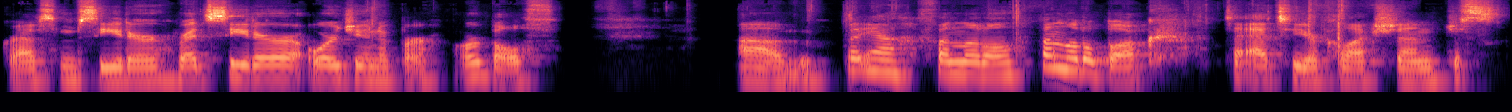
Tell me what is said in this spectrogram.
grab some cedar, red cedar or juniper or both. Um, but yeah, fun little fun little book to add to your collection. Just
